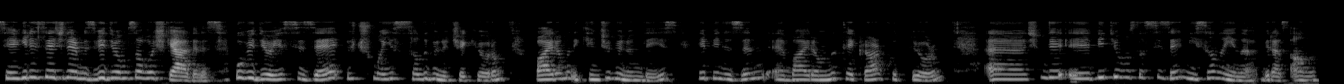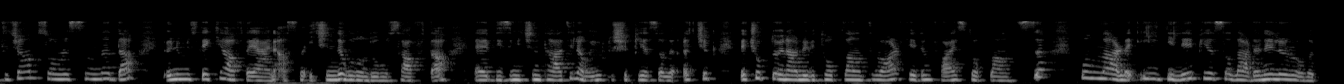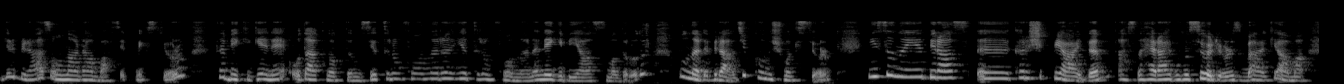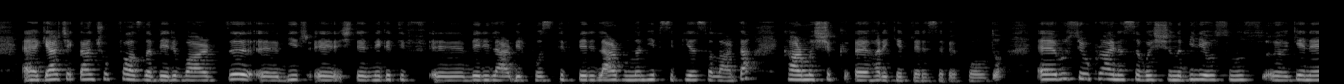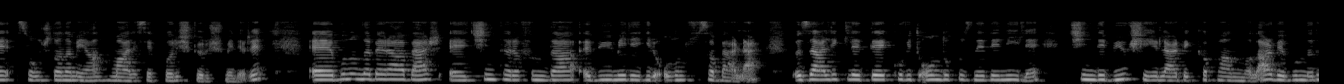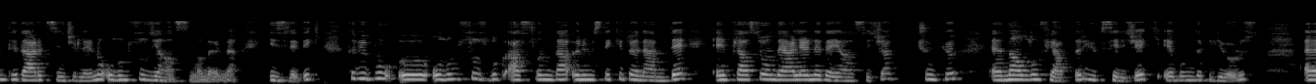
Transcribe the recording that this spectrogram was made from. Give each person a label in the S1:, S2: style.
S1: Sevgili izleyicilerimiz videomuza hoş geldiniz. Bu videoyu size 3 Mayıs Salı günü çekiyorum. Bayramın ikinci günündeyiz. Hepinizin e, bayramını tekrar kutluyorum. E, şimdi e, videomuzda size Nisan ayını biraz anlatacağım. Sonrasında da önümüzdeki hafta yani aslında içinde bulunduğumuz hafta bizim için tatil ama yurt dışı piyasalar açık ve çok da önemli bir toplantı var. Fed'in faiz toplantısı. Bunlarla ilgili piyasalarda neler olabilir biraz onlardan bahsetmek istiyorum. Tabii ki gene odak nokta yaptığımız yatırım fonları, yatırım fonlarına ne gibi yansımalar olur? Bunları da birazcık konuşmak istiyorum. Nisan ayı biraz e, karışık bir aydı. Aslında her ay bunu söylüyoruz belki ama e, gerçekten çok fazla veri vardı. E, bir e, işte negatif e, veriler, bir pozitif veriler bunların hepsi piyasalarda karmaşık e, hareketlere sebep oldu. E, Rusya-Ukrayna savaşını biliyorsunuz e, gene sonuçlanamayan maalesef barış görüşmeleri. E, bununla beraber e, Çin tarafında e, büyümeyle ilgili olumsuz olumsuz haberler. Özellikle de Covid-19 nedeniyle Çin'de büyük şehirlerde kapanmalar ve bunların tedarik zincirlerine olumsuz yansımalarını izledik. Tabii bu e, olumsuzluk aslında önümüzdeki dönemde enflasyon değerlerine de yansıyacak. Çünkü e, navlun fiyatları yükselecek. E, bunu da biliyoruz. E,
